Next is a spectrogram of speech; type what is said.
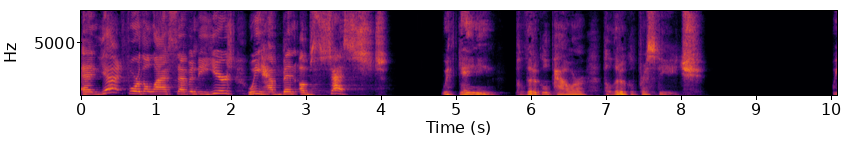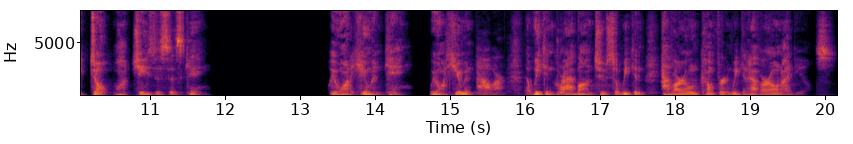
And yet for the last 70 years, we have been obsessed with gaining political power, political prestige. We don't want Jesus as king. We want a human king. We want human power that we can grab onto so we can have our own comfort and we can have our own ideals.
